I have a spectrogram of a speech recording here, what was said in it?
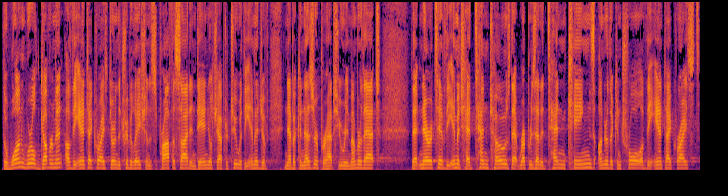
The one world government of the Antichrist during the tribulation is prophesied in Daniel chapter 2 with the image of Nebuchadnezzar. Perhaps you remember that that narrative, the image had 10 toes that represented 10 kings under the control of the Antichrist.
